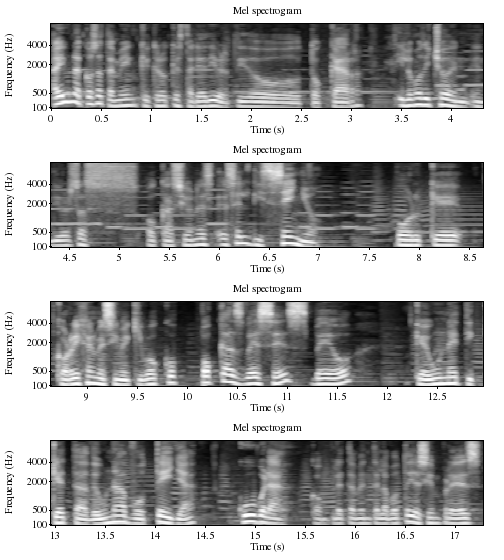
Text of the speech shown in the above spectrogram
hay una cosa también que creo que estaría divertido tocar, y lo hemos dicho en, en diversas ocasiones, es el diseño. Porque corríjanme si me equivoco, pocas veces veo que una etiqueta de una botella cubra completamente la botella. Siempre es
